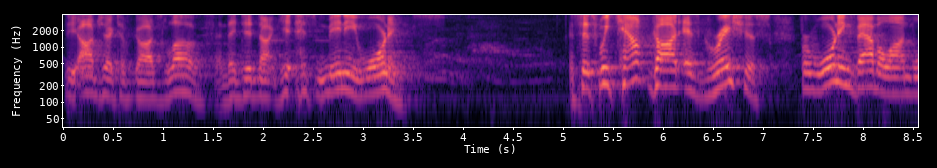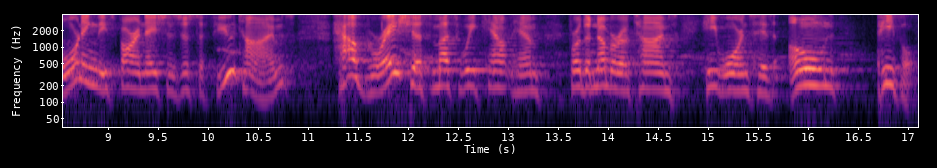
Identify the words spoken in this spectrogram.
the object of God's love, and they did not get as many warnings. And since We count God as gracious for warning Babylon, warning these foreign nations just a few times. How gracious must we count him for the number of times he warns his own people?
